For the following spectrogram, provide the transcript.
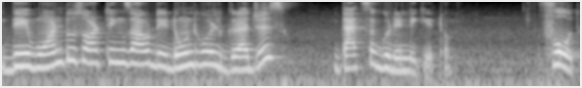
they want to sort things out they don't hold grudges that's a good indicator. Fourth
